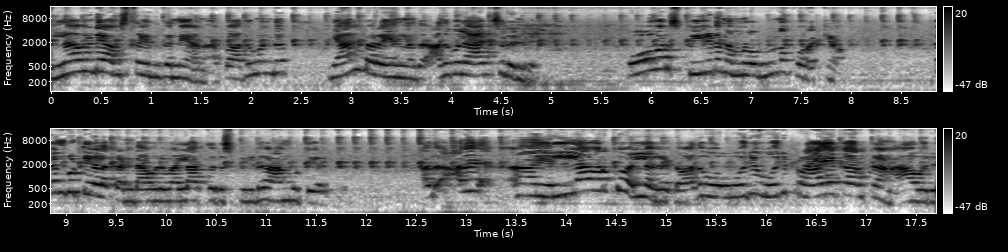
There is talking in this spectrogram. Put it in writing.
എല്ലാവരുടെയും അവസ്ഥ ഇത് തന്നെയാണ്. അപ്പോൾ അതുകൊണ്ട് ഞാൻ പറയുന്നത് അതുപോലെ ആക്സിഡന്റ് ഓവർ സ്പീഡ് നമ്മളൊന്ന് കുറയ്ക്കണം. പെൺകുട്ടികളെ കണ്ട ഒരു വല്ലാത്തൊരു സ്പീഡ് ആൺകുട്ടികൾക്ക്. അത് അത് എല്ലാവർക്കും അല്ല കേട്ടോ. അത് ഒരു ഒരു പ്രായക്കാർക്കാണ് ആ ഒരു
